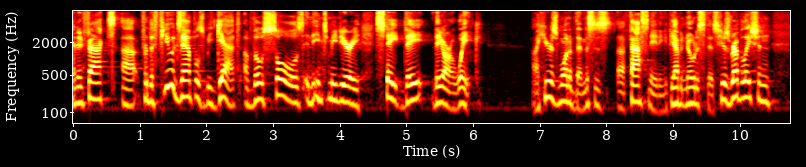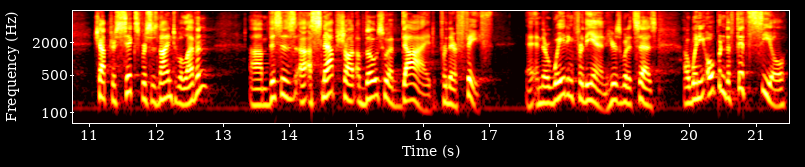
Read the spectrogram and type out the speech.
And in fact, uh, for the few examples we get of those souls in the intermediary state, they, they are awake. Uh, here's one of them. This is uh, fascinating if you haven't noticed this. Here's Revelation chapter 6, verses 9 to 11. Um, this is a, snapshot of those who have died for their faith, and, and they're waiting for the end. Here's what it says uh, When he opened the fifth seal,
